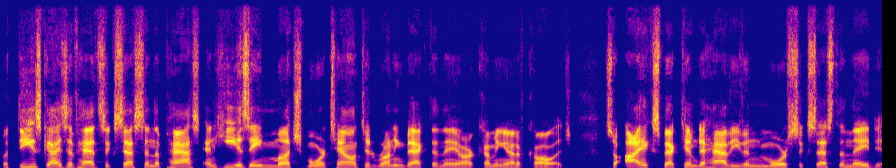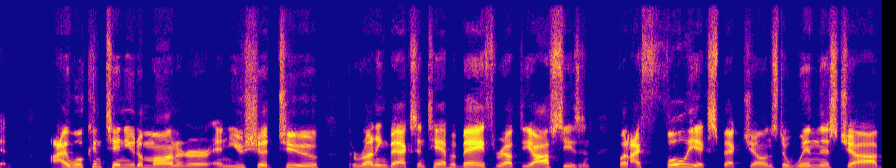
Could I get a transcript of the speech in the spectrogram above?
But these guys have had success in the past, and he is a much more talented running back than they are coming out of college. So I expect him to have even more success than they did. I will continue to monitor, and you should too, the running backs in Tampa Bay throughout the offseason. But I fully expect Jones to win this job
